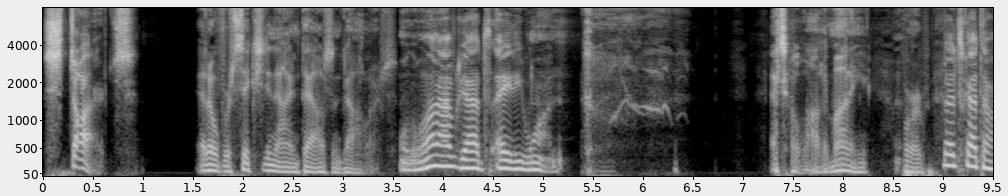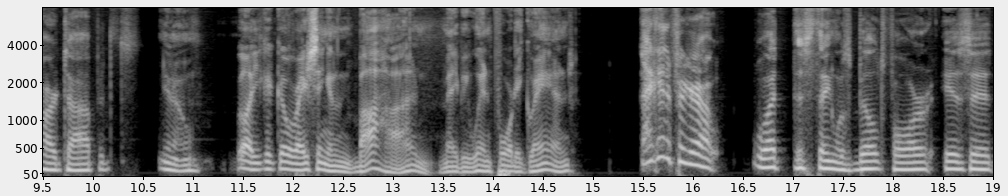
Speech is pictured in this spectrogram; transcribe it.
starts at over $69,000. Well, the one I've got's 81. That's a lot of money for But it's got the hard top. It's, you know, Well, you could go racing in Baja and maybe win 40 grand. I got to figure out what this thing was built for. Is it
